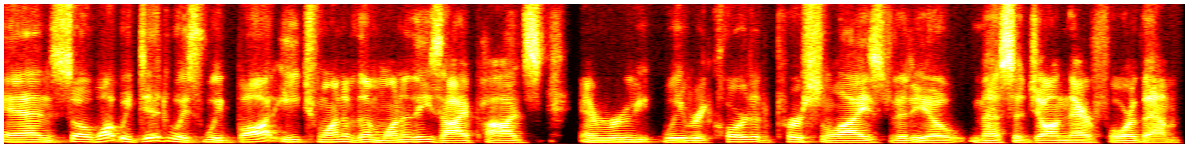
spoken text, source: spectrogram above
And so what we did was we bought each one of them one of these iPods and re- we recorded a personalized video message on there for them,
